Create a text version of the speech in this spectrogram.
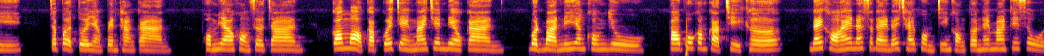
นี้ จะเปิดตัวอย่างเป็นทางการ ผมยาวของเซียวจาน ก็เหมาะกับก้วยเจงไมากเช่นเดียวกัน บทบาทนี้ยังคงอยู่ เพราะผู้กำกับฉีเคอได้ขอให้นักแสดงได้ใช้ผมจริงของตนให้มากที่สุด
